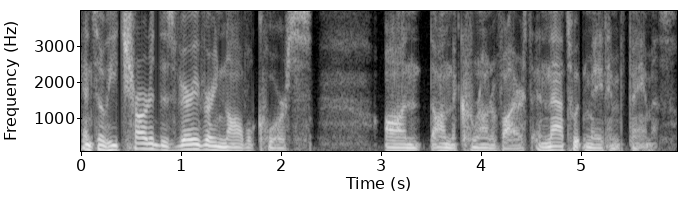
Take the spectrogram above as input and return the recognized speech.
And so he charted this very, very novel course on on the coronavirus, and that's what made him famous.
